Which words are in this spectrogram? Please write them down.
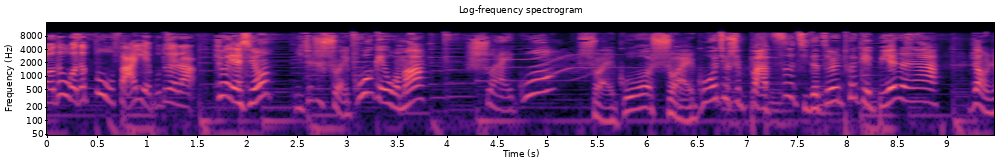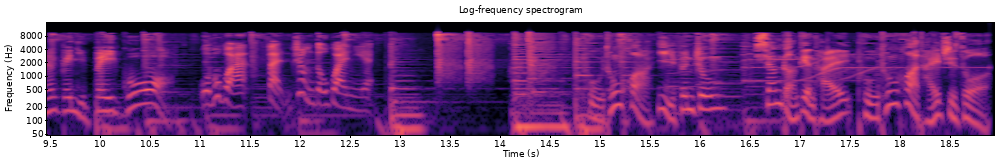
搞得我的步伐也不对了。这也行？你这是甩锅给我吗？甩锅？甩锅，甩锅就是把自己的责任推给别人啊，让人给你背锅。我不管，反正都怪你。普通话一分钟，香港电台普通话台制作。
